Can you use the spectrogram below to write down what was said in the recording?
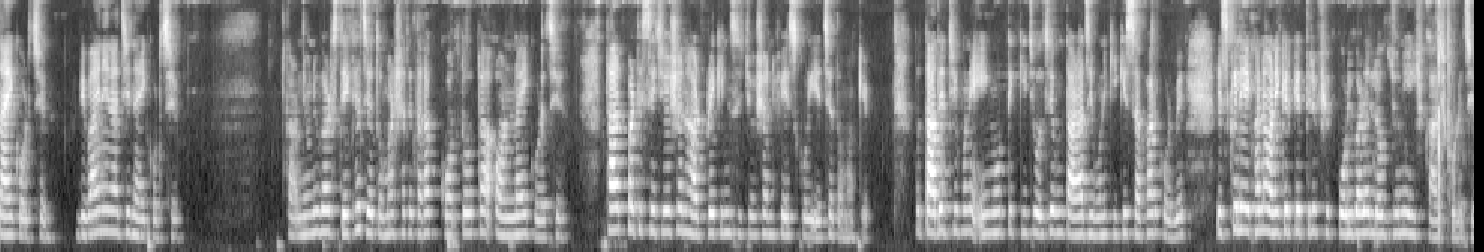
ন্যায় করছে ডিভাইন এনার্জি ন্যায় করছে কারণ ইউনিভার্স দেখেছে তোমার সাথে তারা কতটা অন্যায় করেছে third party situation heart breaking situation face করিয়েছে তোমাকে। তো তাদের জীবনে এই মুহূর্তে কী চলছে এবং তারা জীবনে কী কী সাফার করবে? বেসিক্যালি এখানে অনেকের ক্ষেত্রে পরিবারের লোকজনই এই কাজ করেছে।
